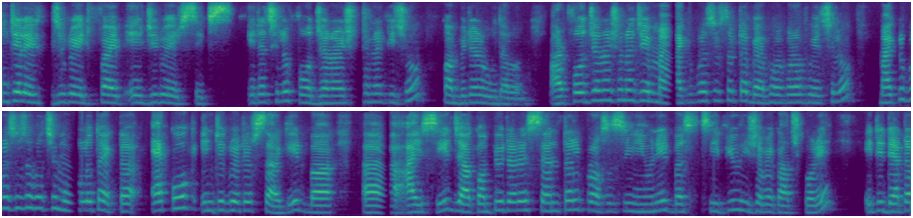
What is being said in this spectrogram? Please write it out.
Intel eight zero eight five eight zero eight six এটা ছিল ফোর্থ জেনারেশনের কিছু কম্পিউটারের উদাহরণ। আর ফোর্থ জেনারেশনের যে মাইক্রোপ্রসেসরটা ব্যবহার করা হয়েছিল মাইক্রোপ্রসেসর হচ্ছে মূলত একটা একক ইন্টিগ্রেটেড সার্কিট বা আইসি যা কম্পিউটারের সেন্ট্রাল প্রসেসিং ইউনিট বা সিপিইউ হিসাবে কাজ করে। এটি ডেটা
